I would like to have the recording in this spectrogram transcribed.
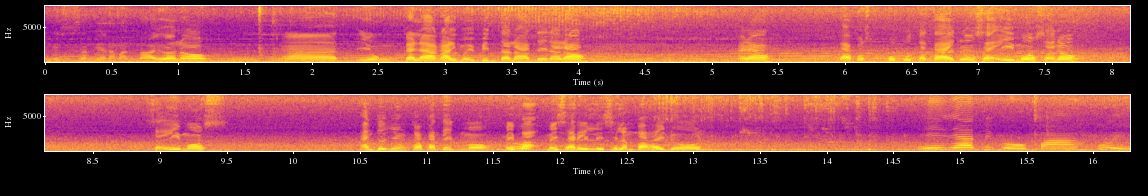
May sasakyan naman tayo, ano? At yung kalakal mo, ibinta natin, ano? Ano? Tapos pupunta tayo doon sa Imos, ano? Sa Imos. Andun yung kapatid mo. May, ba- may sarili silang bahay doon. Eh, dati ko, upahan po eh.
